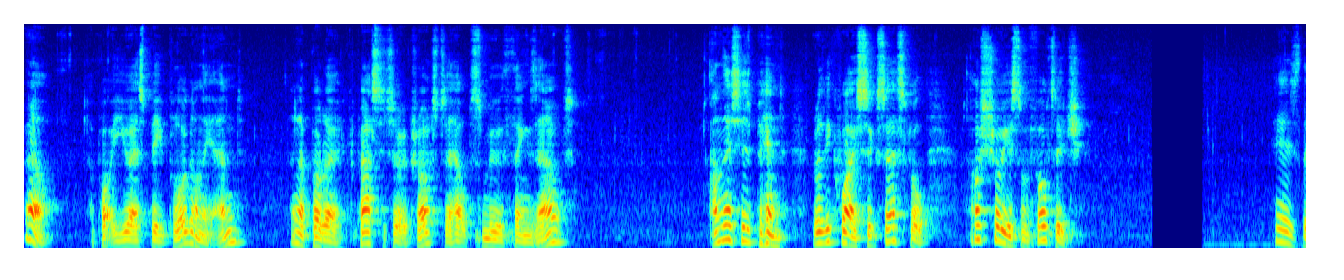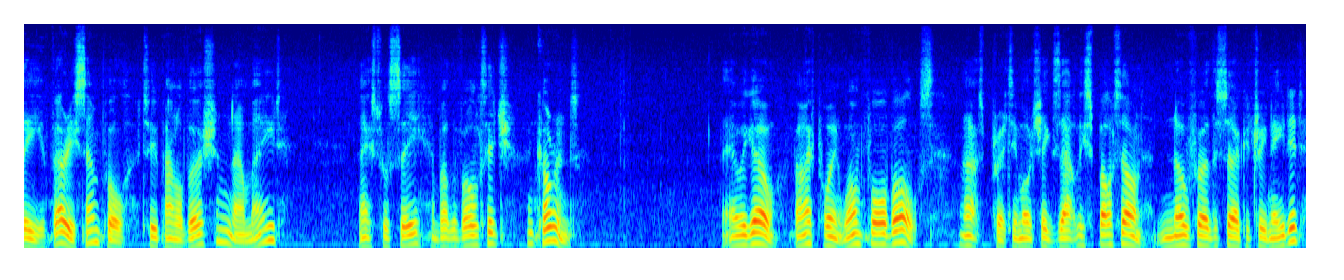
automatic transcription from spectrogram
Well I put a USB plug on the end and I put a capacitor across to help smooth things out and this has been really quite successful. I'll show you some footage. Here's the very simple two panel version now made. Next we'll see about the voltage and current. There we go, 5.14 volts. That's pretty much exactly spot on. No further circuitry needed.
